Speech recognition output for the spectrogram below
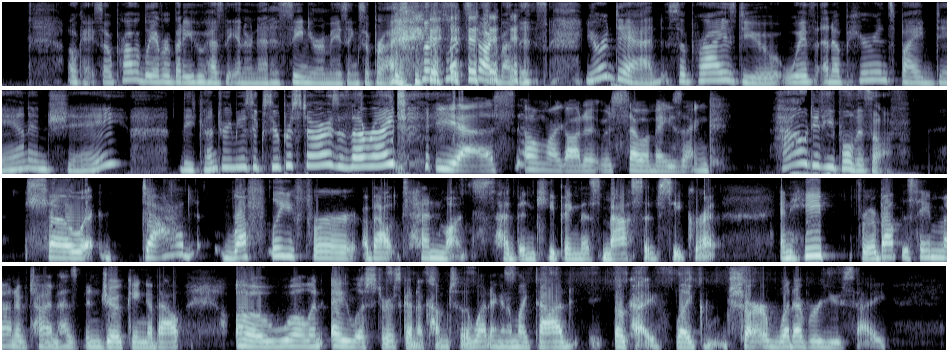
Okay, so probably everybody who has the internet has seen your amazing surprise. let's talk about this. Your dad surprised you with an appearance by Dan and Shay, the country music superstars. Is that right? yes. Oh my God, it was so amazing. How did he pull this off? So, dad, roughly for about 10 months, had been keeping this massive secret. And he, for about the same amount of time, has been joking about, oh, well, an A lister is going to come to the wedding. And I'm like, Dad, okay, like, sure, whatever you say.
